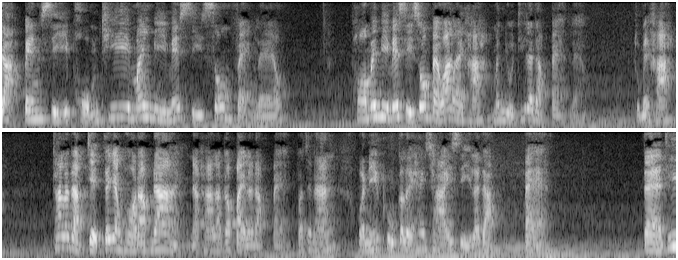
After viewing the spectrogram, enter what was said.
จะเป็นสีผมที่ไม่มีเม็ดสีส้มแฝงแล้ว พอไม่มีเม็ดสีส้มแปลว่าอะไรคะ มันอยู่ที่ระดับ 8 แล้ว ถูกไหมคะ ถ้าระดับ 7 ก็ยังพอรับได้นะคะ แล้วก็ไประดับ 8 เพราะฉะนั้นวันนี้ครูก็เลยให้ใช้สีระดับ 8 แต่ที่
